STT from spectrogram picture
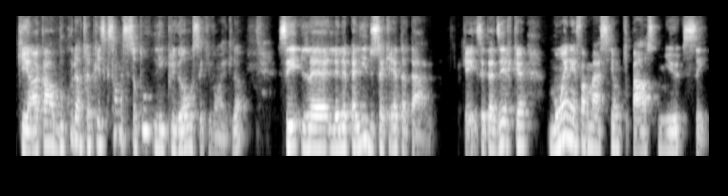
qui est encore beaucoup d'entreprises qui sont, mais c'est surtout les plus grosses qui vont être là, c'est le, palier du secret total. C'est-à-dire que moins d'informations qui passent, mieux c'est.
